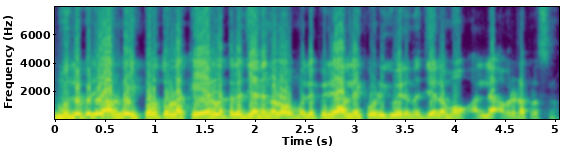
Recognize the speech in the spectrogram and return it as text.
മുല്ലപ്പെരിയാറിന്റെ ഇപ്പുറത്തുള്ള കേരളത്തിലെ ജനങ്ങളോ മുല്ലപ്പെരിയാറിലേക്ക് ഒഴുകി വരുന്ന ജലമോ അല്ല അവരുടെ പ്രശ്നം.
